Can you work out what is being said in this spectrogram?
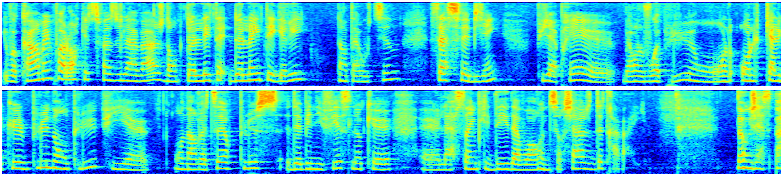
Il va quand même falloir que tu fasses du lavage, donc de l'intégrer dans ta routine, ça se fait bien. Puis après, euh, ben, on le voit plus, on, on, le calcule plus non plus, puis on en retire plus de bénéfices que la simple idée d'avoir une surcharge de travail. Donc j'espère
